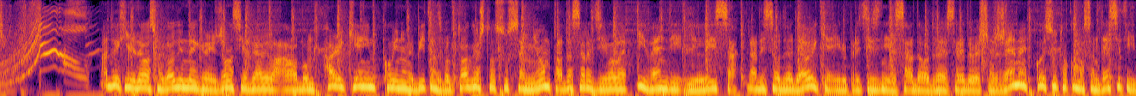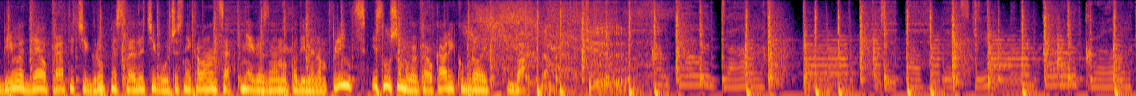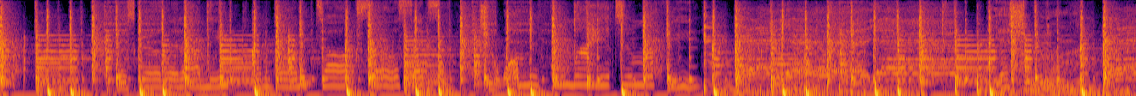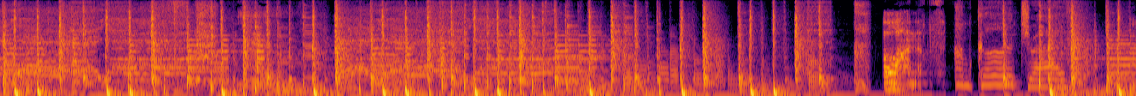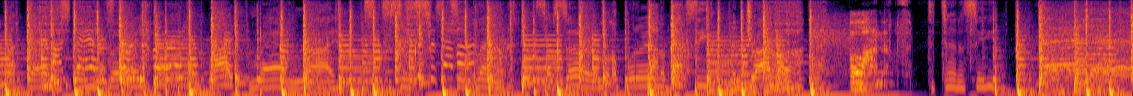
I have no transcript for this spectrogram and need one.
A 2008. godine Grace Jones je objavila album Hurricane koji nam je bitan zbog toga što su sa njom tada sarađivale i Wendy i Lisa. Radi se o dve devojke ili preciznije sada o dve sredovečne žene koje su tokom 80-ih bile deo prateće grupe sledećeg učesnika lanca. Njega znamo pod imenom Prince i slušamo ga kao kariku broj 2. Number two. I'm gonna drive my daddy's, daddy's Thunderbird. White, red, right. 66, six so glam. It's absurd. I'm gonna put her in the backseat and drive her. Lanac. To Tennessee. Yeah, yeah.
